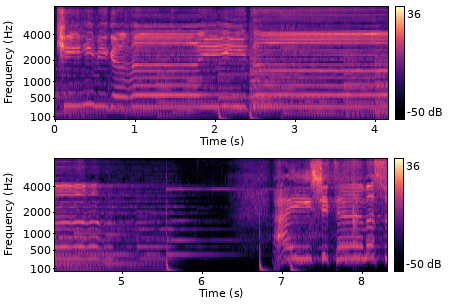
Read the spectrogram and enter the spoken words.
君がいた。愛してます。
